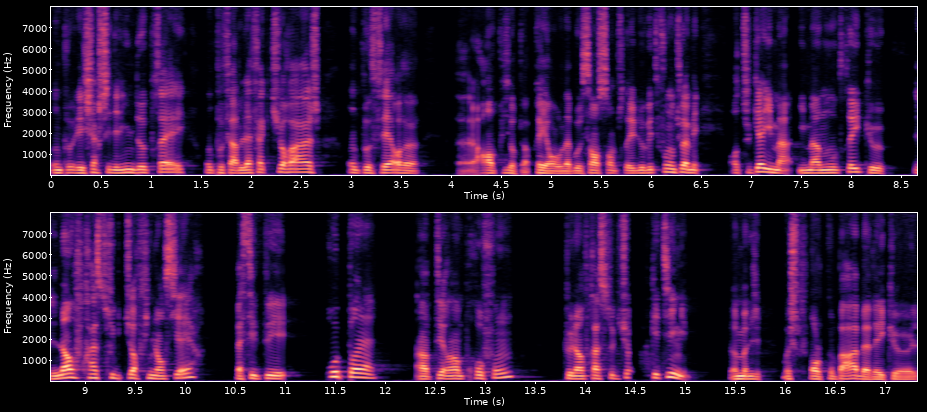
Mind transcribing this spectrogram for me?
on peut aller chercher des lignes de prêt, on peut faire de la facturage, on peut faire... Euh, alors, après, on a bossé ensemble sur les levées de fonds, tu vois, mais en tout cas, il m'a, il m'a montré que l'infrastructure financière, bah, c'était autant un terrain profond que l'infrastructure marketing. Moi, je prends le comparable avec euh,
